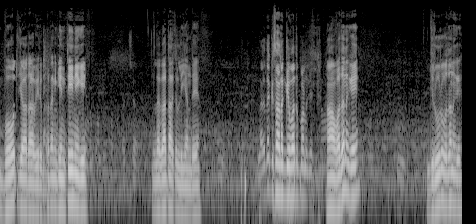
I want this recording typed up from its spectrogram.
ਬਹੁਤ ਜ਼ਿਆਦਾ ਵੀਰ ਪਤਾ ਨਹੀਂ ਗਿਣਤੀ ਨਹੀਂ ਗਈ ਲਗਾਤਾਰ ਚੱਲੀ ਜਾਂਦੇ ਆ। ਲੱਗਦਾ ਕਿਸਾਨ ਅੱਗੇ ਵੱਧ ਪਣਗੇ? ਹਾਂ ਵਧਣਗੇ। ਜ਼ਰੂਰ ਵਧਣਗੇ।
